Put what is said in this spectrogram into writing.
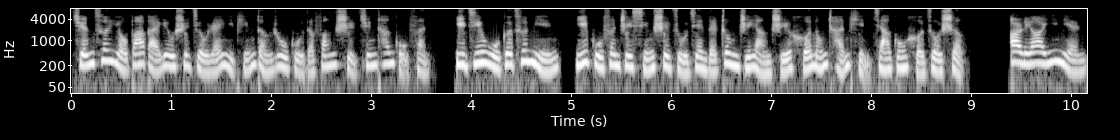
全村有八百六十九人以平等入股的方式均摊股份，以及五个村民以股份制形式组建的种植养殖和农产品加工合作社。二零二一年，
